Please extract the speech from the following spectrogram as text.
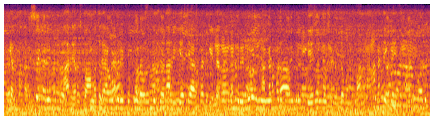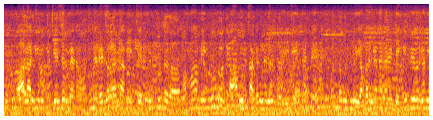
వెళ్ళమన్నారు ఆ నెల స్తోమత లేక రిజిఎస్టీ హాస్పిటల్కి వెళ్ళారు అక్కడ కూడా త్రీ డేస్ అంటే ఎక్కువ అయిపోయింది. వాళ్ళు అవి ఇవి చేశారు మేడం. మెరిట్స్ కానీ అవి ఇచ్చారు. అమ్మ మీకు బాబుని తగ్గట్లేదు ఇది ఏంటంటే ఇప్పుడు ఎవరికైనా కానీ డెంగ్యూ ఫీవర్ కానీ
